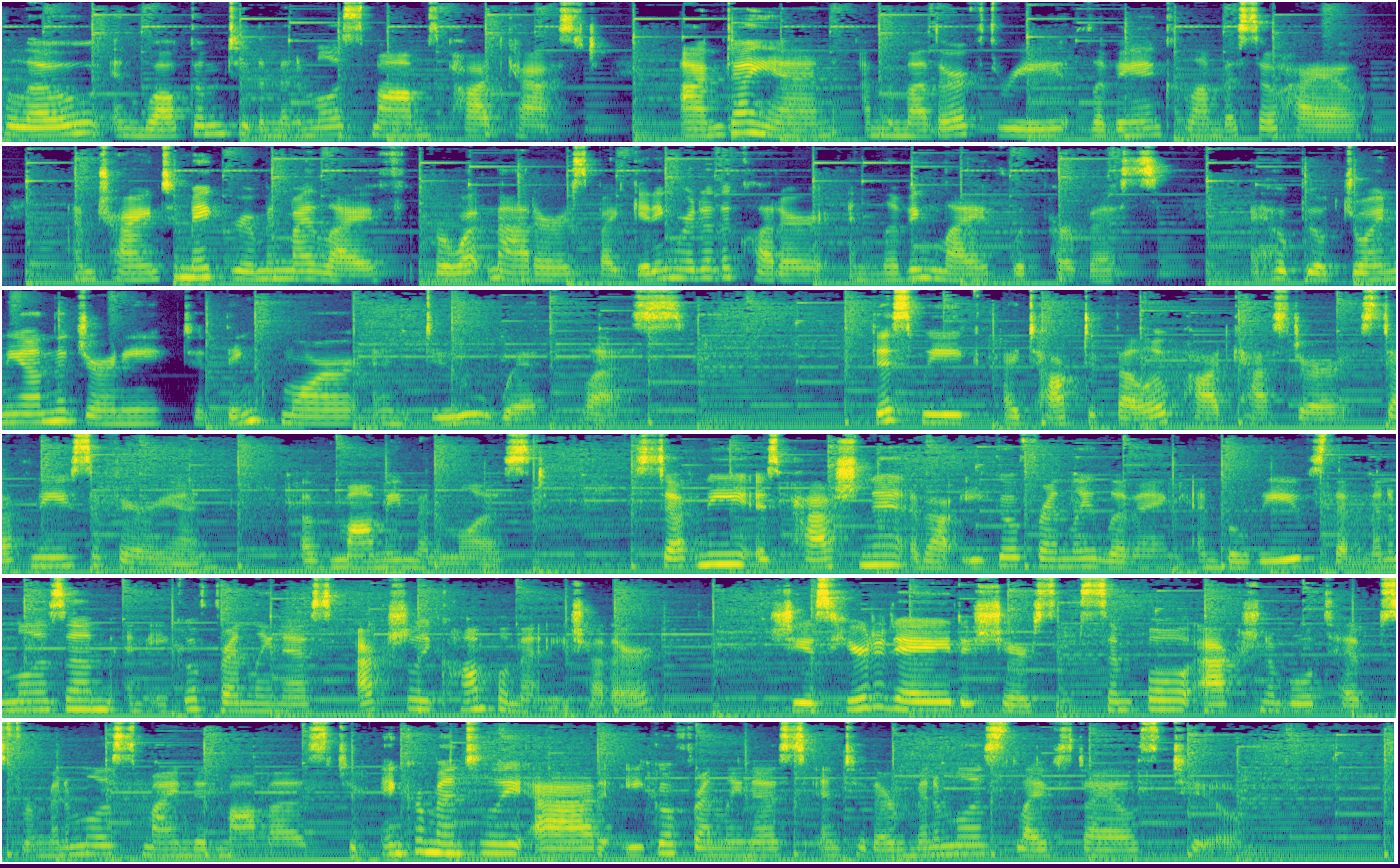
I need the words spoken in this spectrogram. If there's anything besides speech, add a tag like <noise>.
Hello, and welcome to the Minimalist Moms podcast. I'm Diane. I'm a mother of three living in Columbus, Ohio. I'm trying to make room in my life for what matters by getting rid of the clutter and living life with purpose. I hope you'll join me on the journey to think more and do with less. This week, I talked to fellow podcaster Stephanie Seferian of Mommy Minimalist. Stephanie is passionate about eco friendly living and believes that minimalism and eco friendliness actually complement each other. She is here today to share some simple, actionable tips for minimalist minded mamas to incrementally add eco friendliness into their minimalist lifestyles too.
